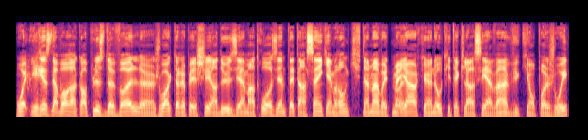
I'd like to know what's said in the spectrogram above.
Oui, il risque d'avoir encore plus de vols. Un joueur que tu as repêché en deuxième, en troisième, peut-être en cinquième ronde, qui finalement va être meilleur qu'un autre qui était classé avant, vu qu'ils n'ont pas joué.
